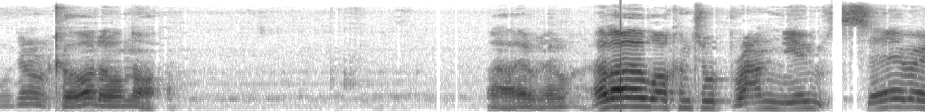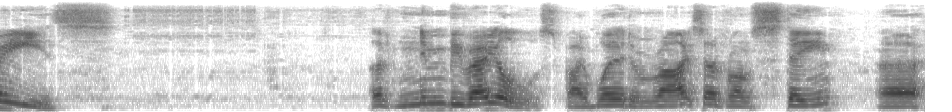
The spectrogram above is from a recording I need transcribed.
We're going to record or not? Ah, there we go. Hello, welcome to a brand new series of NIMBY Rails by Weird and Wry over on Steam. Uh,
